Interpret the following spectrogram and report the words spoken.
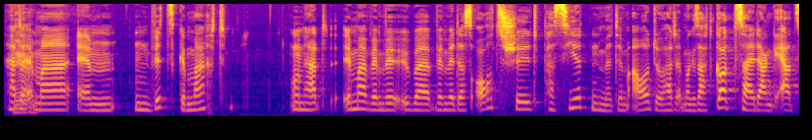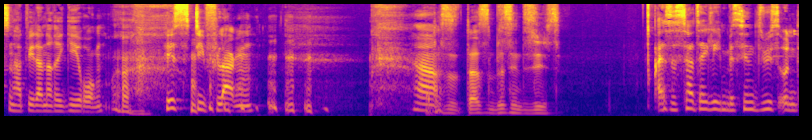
hat Ja. er immer ähm, einen Witz gemacht und hat immer, wenn wir über, wenn wir das Ortsschild passierten mit dem Auto, hat er immer gesagt, Gott sei Dank, Erzen hat wieder eine Regierung. Hisst die Flaggen. das, ist, das ist ein bisschen süß. Es ist tatsächlich ein bisschen süß und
